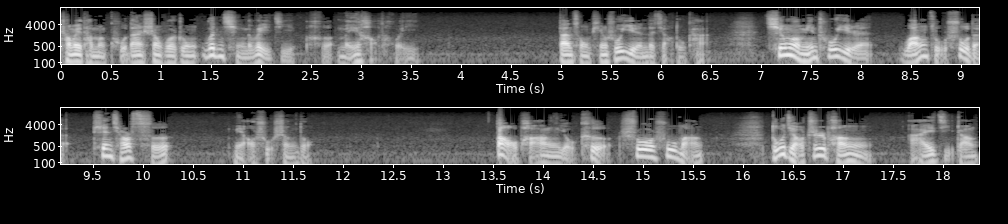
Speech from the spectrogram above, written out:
成为他们苦难生活中温情的慰藉和美好的回忆。单从评书艺人的角度看，清末民初艺人王祖树的《天桥词》描述生动。道旁有客说书忙，独角支棚矮几张，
